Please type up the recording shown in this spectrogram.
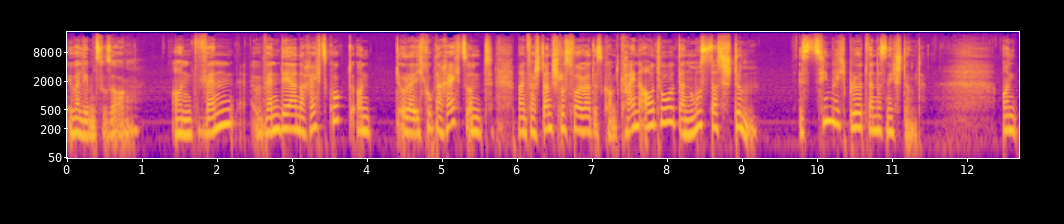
Überleben zu sorgen. Und wenn, wenn der nach rechts guckt und oder ich gucke nach rechts und mein Verstand schlussfolgert, es kommt kein Auto, dann muss das stimmen. Ist ziemlich blöd, wenn das nicht stimmt. Und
